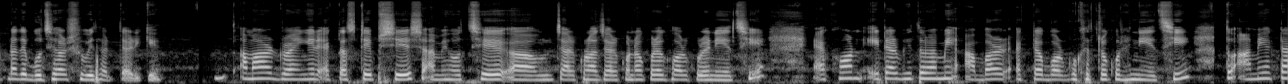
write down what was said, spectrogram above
আপনাদের বোঝার সুবিধার্থে আর কি। আমার ড্রয়িংয়ের একটা স্টেপ শেষ। আমি হচ্ছে চারকোনা চারকোনা করে ঘর করে নিয়েছি। এখন এটার ভিতর আমি আবার একটা বর্গক্ষেত্র করে নিয়েছি। তো আমি একটা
